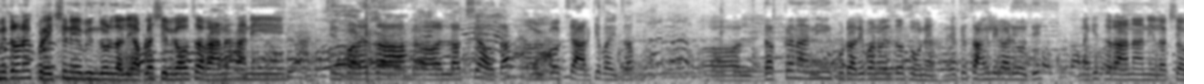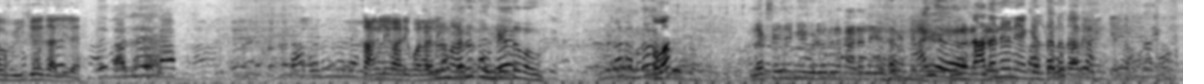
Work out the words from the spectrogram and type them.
मित्रांनो एक प्रेक्षणीय बिंदोड झाली. आपला शिलगावचा राणा आणि चिंचपाड्याचा अ, लक्ष होता. अ, विभागचे आरके पाहिचा दक्कन आणि खुटारी बनवायचा सोन्या. एक चांगली गाडी होती. नक्कीच राणा आणि लक्ष विजय झालेला आहे चांगली गाडी पळाली. माझं फोन केलं भाऊ? लक्षाचे मी व्हिडिओ तुला काढायला येतो. दादाने नाही केलं ना दादाने केलं अ,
